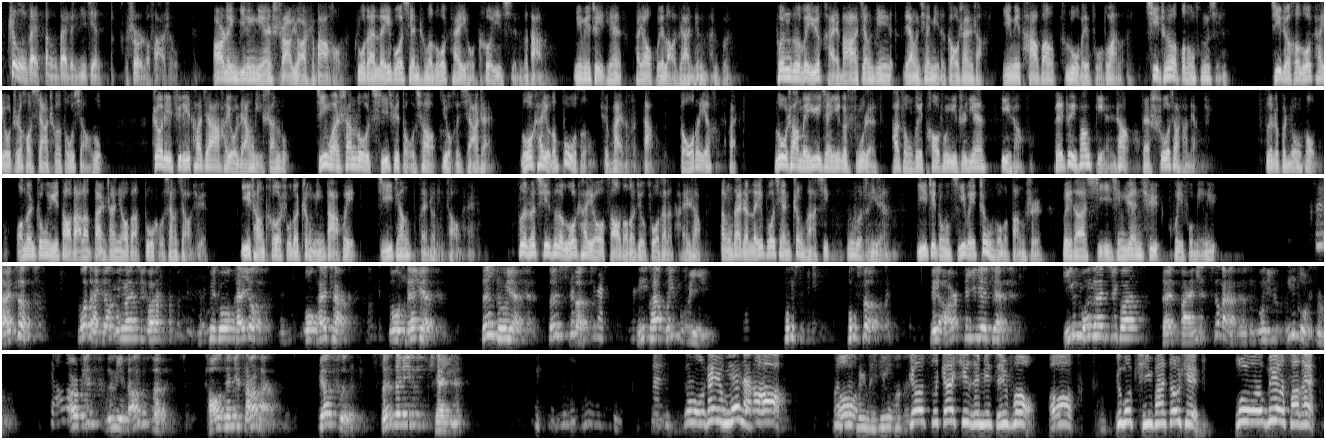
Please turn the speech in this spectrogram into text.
正在等待着一件大事儿的发生。二零一零年十二月二十八号，住在雷波县城的罗开友特意起了个大早，因为这天他要回老家营盘村。村子位于海拔将近两千米的高山上，因为塌方，路被阻断了，汽车不能通行。记者和罗开友只好下车走小路。这里距离他家还有两里山路，尽管山路崎岖陡峭，又很狭窄。罗开友的步子却迈得很大，走得也很快。路上每遇见一个熟人，他总会掏出一支烟递上，给对方点上，再说笑上两句。四十分钟后，我们终于到达了半山腰的渡口乡小学，一场特殊的证明大会即将在这里召开。四十七岁的罗开友早早的就坐在了台上，等待着雷波县政法系统工作人员以这种极为郑重的方式为他洗清冤屈，恢复名誉。来此。我代表公安机关对罗开友、罗开强、罗天元、曾秀元等四人公开恢复名誉，同时，同时对二十一年前因公安机关在办理此案过程中的工作失误，而对四名当事人造成的伤害表示深深的歉意。我罗开友，你来好。哦，表示感谢人民政府哦，给我平反早雪，我没有杀人。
